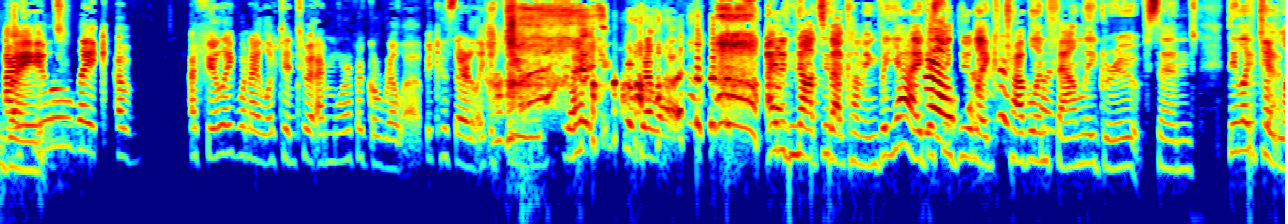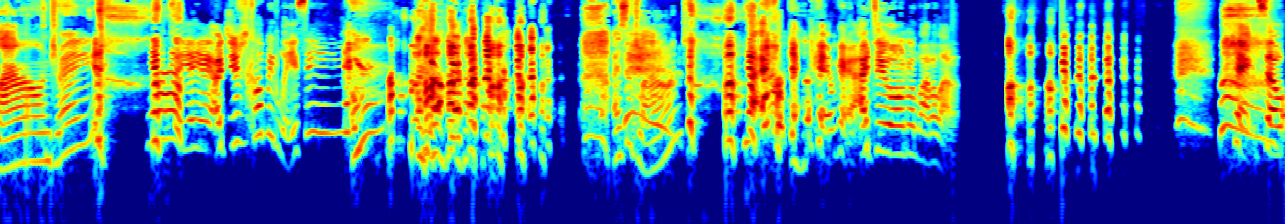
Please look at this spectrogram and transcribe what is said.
right. I feel like a. I feel like when I looked into it, I'm more of a gorilla because they're like a huge like gorilla. I did not see that coming. But yeah, I guess No. they do like travel in family groups and they like to Yeah. lounge, right? Yeah, yeah, yeah. Oh, did you just call me lazy? Oh. I said lounge. yeah. Okay, okay, okay. I do own a lot of land. Okay, so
